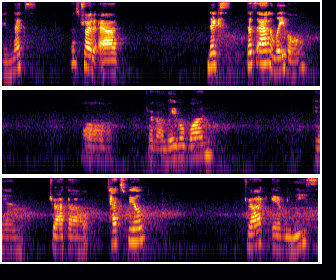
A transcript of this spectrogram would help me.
And next, Let's try to add. Next, let's add a label. Drag our label one and drag out text field. Drag and release.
